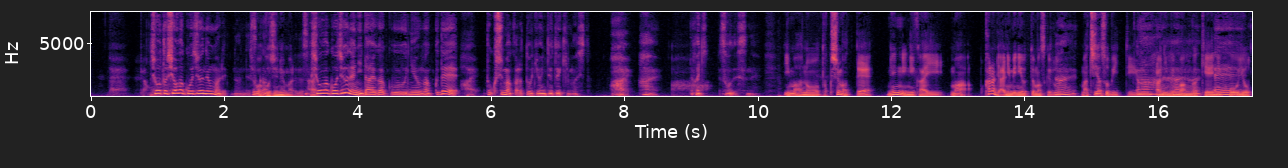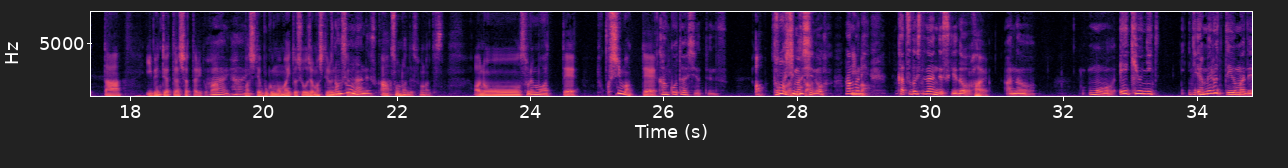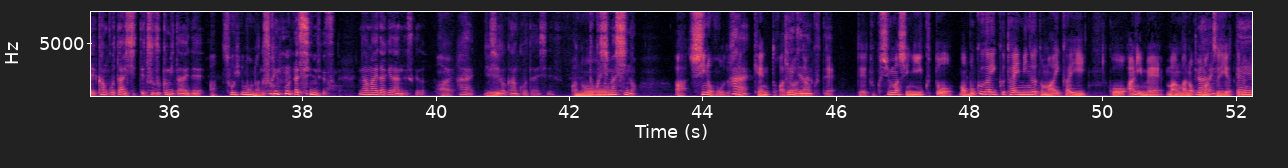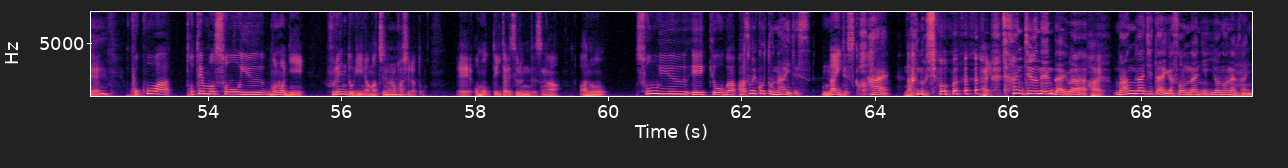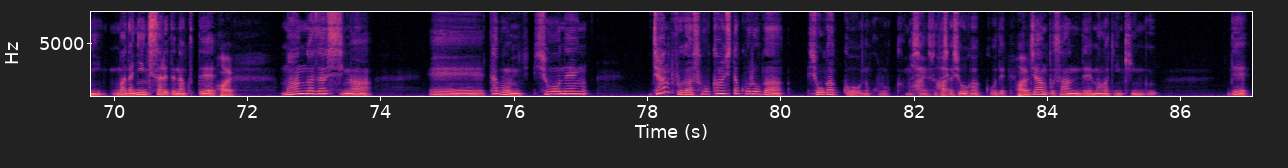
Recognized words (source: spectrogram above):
ちょうど昭和50年生まれなんですか？昭和50年生まれです。はい。昭和50年に大学入学で、はい。徳島から東京に出てきました。はい。はい。だから、そうですね。今、あの、徳島って年に2回、まあ、かなりアニメに寄ってますけど、はい街遊びっていうアニメ漫画系にこええう寄ったイベントやってらっしゃったりとか、はいはいまして僕も毎年お邪魔してるんですけど。あそうなんですか？あ、そうなんです、そうなんです。あのーそれもあって、徳島って、観光大使やってるんです。あ、徳島市の、あんまり今活動してないんですけど、はい。あの、もう永久に辞めるっていうまで観光大使って続くみたいで、あ、そういうもんなんですか？そういうもんらしいんです。名前だけなんですけど。はい。はい。えー市は観光大使です。あのー徳島市の。あ、市の方ですね。はい県とかでは県じゃなくてなくて。で、徳島市に行くと、まあ僕が行くタイミングだと毎回、こう、アニメ、漫画のお祭りやってるんで、はいええここはとてもそういうものにフレンドリーな街なのかしらと、えー思っていたりするんですが、あの、そういう影響があそういうことないです。ないですか？はい。なあの昭和はい。30年代は、はい。漫画自体がそんなに世の中にまだ認知されてなくて、はい。漫画雑誌が、えー、多分少年、ジャンプが創刊した頃が小学校の頃かもしれないです。はい確か小学校で。はいジャンプサンデー、マガジン、キング。で、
